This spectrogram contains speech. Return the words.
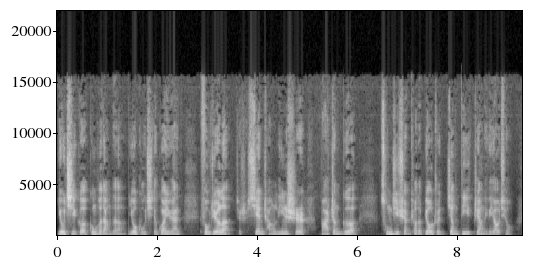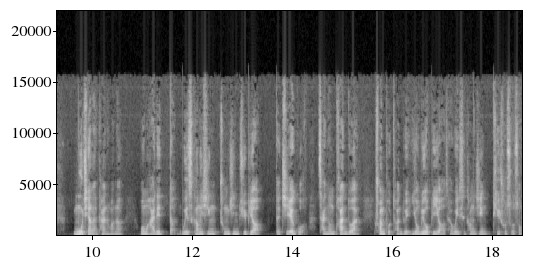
有几个共和党的有骨气的官员否决了，就是现场临时把整个重计选票的标准降低这样的一个要求。目前来看的话呢。我们还得等威斯康星重新计票的结果，才能判断川普团队有没有必要在威斯康星提出诉讼。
